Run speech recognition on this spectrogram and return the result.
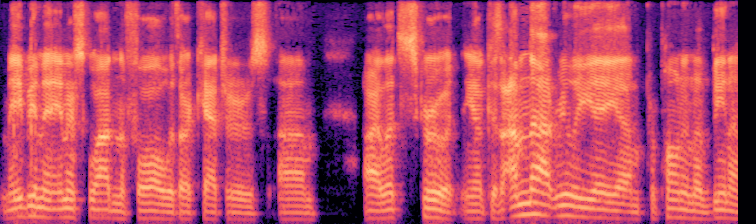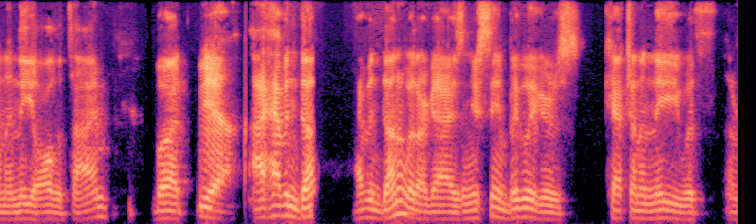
maybe in the inner squad in the fall with our catchers. Um, all right, let's screw it, you know, because I'm not really a um, proponent of being on a knee all the time, but yeah, I haven't done I haven't done it with our guys, and you're seeing big leaguers catch on a knee with a,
